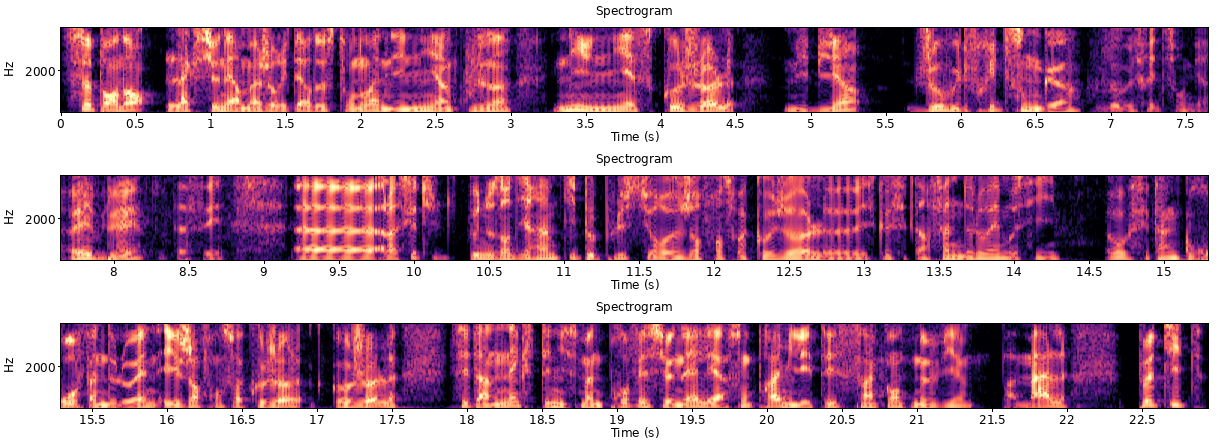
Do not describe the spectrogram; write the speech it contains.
Cependant, l'actionnaire majoritaire de ce tournoi n'est ni un cousin, ni une nièce Cojol, mais bien Joe Wilfried Songa. Joe Wilfried Songa. Eh Oui, ben. Tout à fait. Euh, alors, est-ce que tu peux nous en dire un petit peu plus sur euh, Jean-François Cojol Euh, Est-ce que c'est un fan de l'OM aussi? Oh, c'est un gros fan de l'ON. Et Jean-François Cojol, c'est un ex-tennisman professionnel et à son prime, il était 59e. Pas mal. Petite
